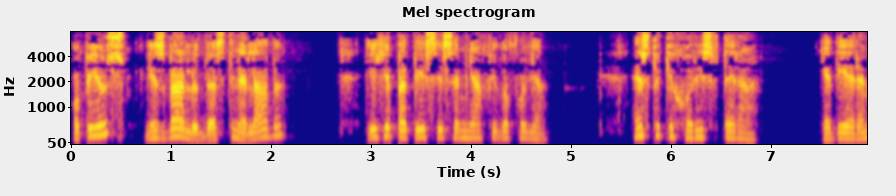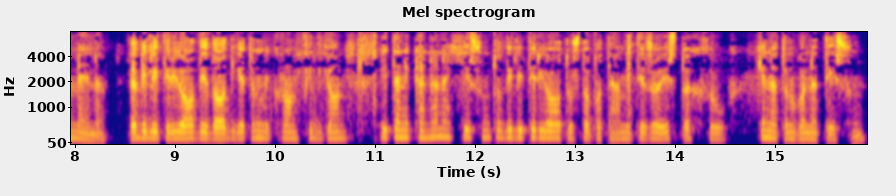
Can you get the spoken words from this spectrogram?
ο οποίος, εισβάλλοντας στην Ελλάδα, είχε πατήσει σε μια φιδοφολιά, έστω και χωρίς φτερά και διαιρεμένα. Τα δηλητηριώδη δόντια των μικρών φιδιών ήταν ικανά να χύσουν το δηλητηριό τους στο ποτάμι της ζωής του εχθρού και να τον γονατίσουν.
